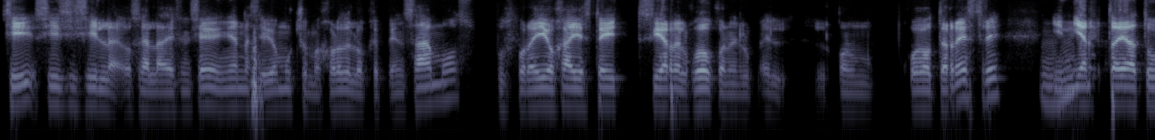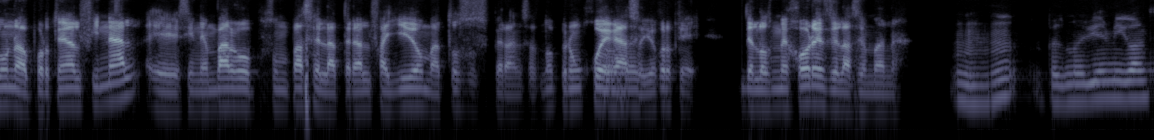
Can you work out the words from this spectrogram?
Sí, sí, sí, sí. o sea, la defensiva de Indiana se vio mucho mejor de lo que pensamos. Pues por ahí Ohio State cierra el juego con el, con juego terrestre. Indiana todavía tuvo una oportunidad al final. Eh, sin embargo, pues un pase lateral fallido mató sus esperanzas, ¿no? Pero un juegazo, yo creo que de los mejores de la semana. Pues muy bien, Migón.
